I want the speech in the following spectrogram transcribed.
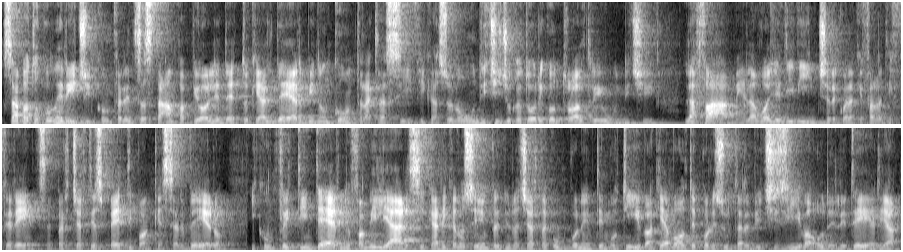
Sabato pomeriggio in conferenza stampa Pioli ha detto che al derby non conta la classifica, sono 11 giocatori contro altri 11. La fame, la voglia di vincere è quella che fa la differenza e per certi aspetti può anche essere vero. I conflitti interni o familiari si caricano sempre di una certa componente emotiva che a volte può risultare decisiva o deleteria.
